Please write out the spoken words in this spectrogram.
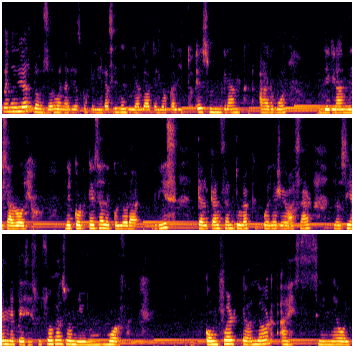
Buenos días, profesor. Buenos días, compañeras. Hoy les voy a hablar del eucalipto. Es un gran árbol de gran desarrollo, de corteza de color gris que alcanza altura que puede rebasar los 100 metros. Sus hojas son dimorfas, con fuerte olor a cineol,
